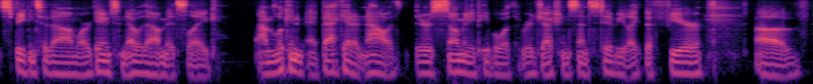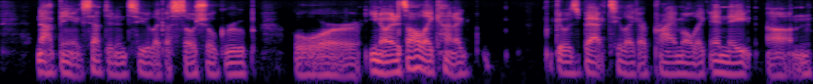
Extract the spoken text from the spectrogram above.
speaking to them or getting to know them it's like i'm looking back at it now there's so many people with rejection sensitivity like the fear of not being accepted into like a social group or you know and it's all like kind of goes back to like our primal like innate um,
